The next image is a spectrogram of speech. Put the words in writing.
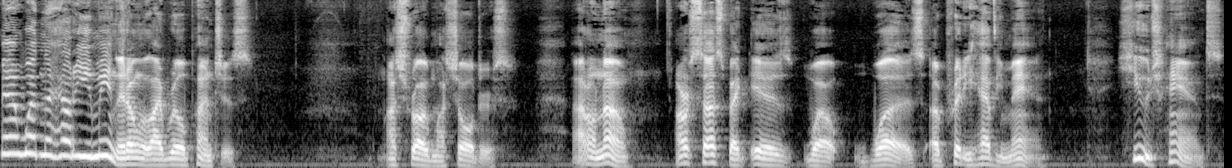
Man, what in the hell do you mean they don't look like real punches? I shrugged my shoulders. I don't know. Our suspect is, well, was a pretty heavy man. Huge hands.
